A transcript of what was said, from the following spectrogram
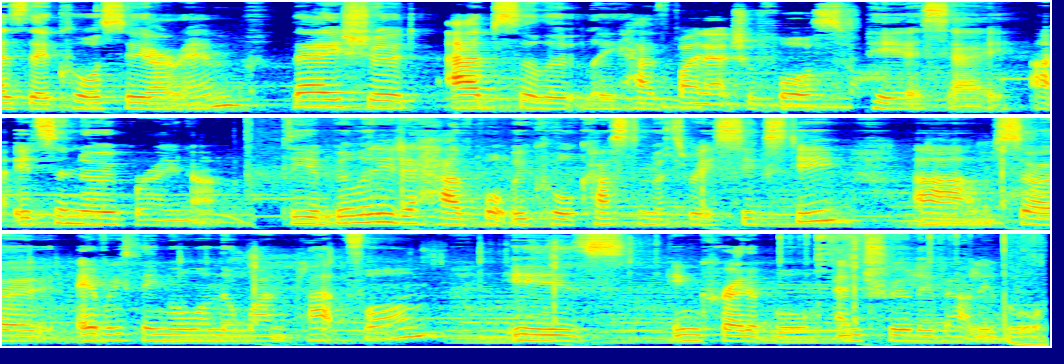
as their core CRM, they should absolutely have FinancialForce PSA. Uh, it's a no-brainer. The ability to have what we call Customer 360, um, so everything all on the one platform, is incredible and truly valuable.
